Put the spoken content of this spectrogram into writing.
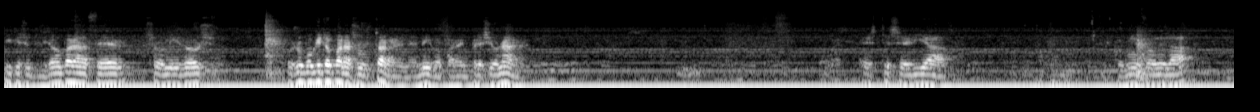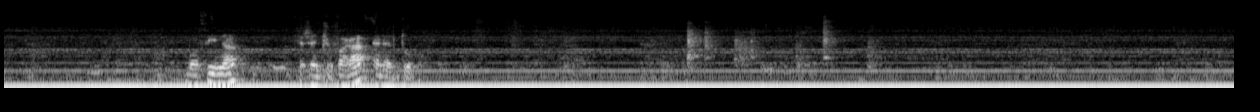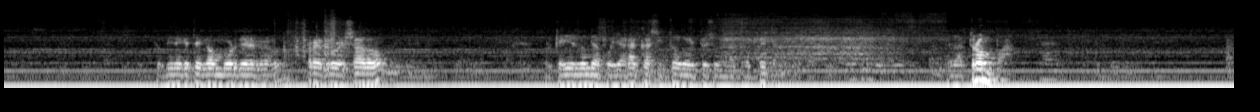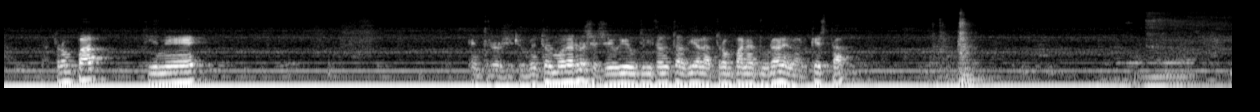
y que se utilizaban para hacer sonidos, pues un poquito para asustar al enemigo, para impresionar. Este sería el comienzo de la bocina que se enchufará en el tubo. Conviene que tenga un borde regruesado porque ahí es donde apoyará casi todo el peso de la trompeta, la trompa. La trompa tiene, entre los instrumentos modernos se sigue utilizando todavía la trompa natural en la orquesta.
